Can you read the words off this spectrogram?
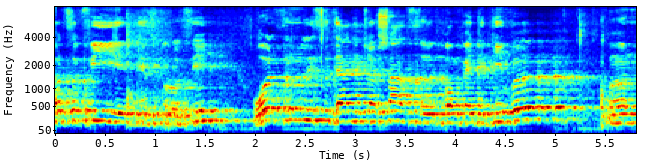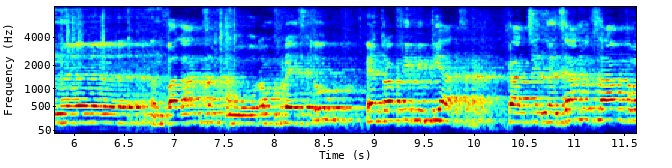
ori să fie distrusi, ori să nu li se dea nicio șansă competitivă în, în balanță cu Romprestu pentru a fi pe piață. Ca cetățeanul să aibă,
